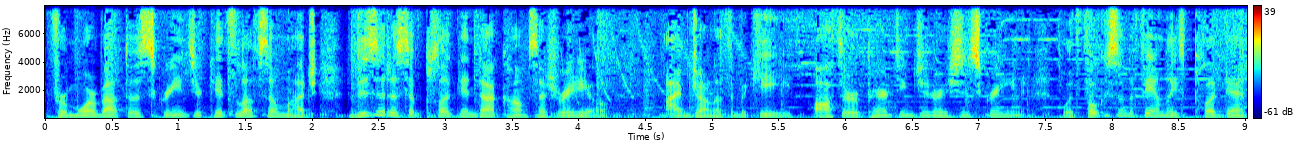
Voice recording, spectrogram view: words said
For more about those screens your kids love so much, visit us at pluggedin.com slash radio. I'm Jonathan McKee, author of Parenting Generation Screen, with Focus on the Family's Plugged In.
